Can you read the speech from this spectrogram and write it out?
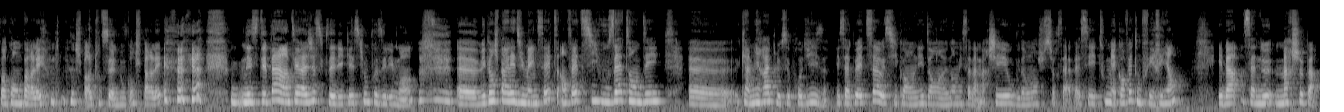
Enfin, quand on parlait, je parle toute seule, donc quand je parlais, n'hésitez pas à interagir si vous avez des questions, posez-les-moi. Hein. Euh, mais quand je parlais du mindset, en fait, si vous attendez euh, qu'un miracle se produise, et ça peut être ça aussi quand on est dans euh, non mais ça va marcher, au bout d'un moment je suis sûre que ça va passer et tout, mais qu'en fait on fait rien, et eh ben ça ne marche pas.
